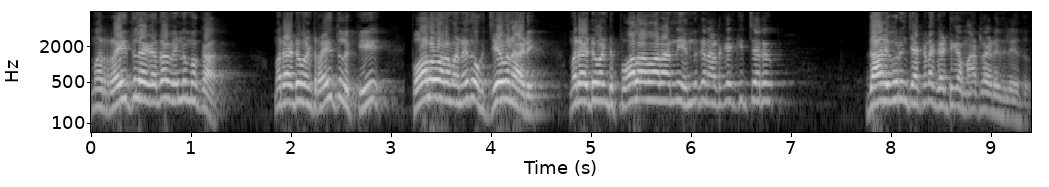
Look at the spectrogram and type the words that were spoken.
మరి రైతులే కదా వెన్నుముక. మరి అటువంటి రైతులకి పోలవరం అనేది ఒక జీవనాడి. మరి అటువంటి పోలవరాన్ని ఎందుకని అటకెక్కిచ్చారు? దాని గురించి ఎక్కడ గట్టిగా మాట్లాడేది లేదు.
